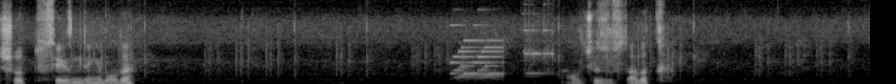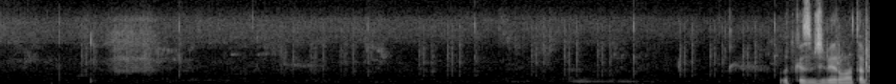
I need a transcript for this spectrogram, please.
Шот сегіз мың теңге болды. Алты жүз ұстадық өткізіп жіберіп жатыр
